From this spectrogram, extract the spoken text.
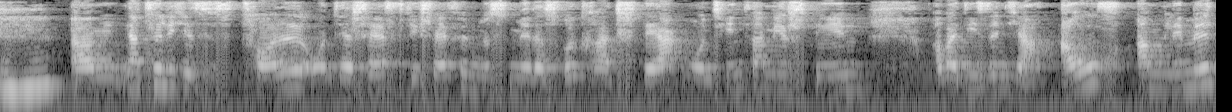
Mhm. Ähm, natürlich ist es toll und der Chef, die Chefin müssen mir das Rückgrat stärken und hinter mir stehen, aber die sind ja auch am Limit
